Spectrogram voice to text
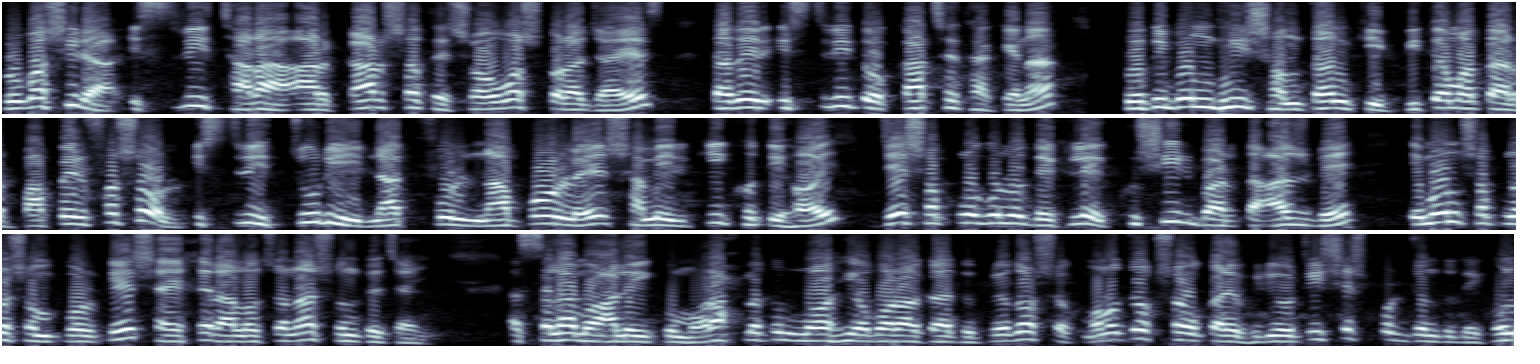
প্রবাসীরা স্ত্রী ছাড়া আর কার সাথে সহবাস করা জায়েজ? তাদের স্ত্রী তো কাছে থাকে না। প্রতিবন্ধী সন্তান কি পিতামাতার পাপের ফসল? স্ত্রী চুরি, নাকফুল না পড়লে স্বামীর কি ক্ষতি হয়? যে স্বপ্নগুলো দেখলে খুশির বার্তা আসবে, এমন স্বপ্ন সম্পর্কে শেখের আলোচনা শুনতে চাই। আসসালামু আলাইকুম রহমতুল্লাহি অবরাকাত প্রিয় দর্শক, মনোযোগ সহকারে ভিডিওটি শেষ পর্যন্ত দেখুন।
